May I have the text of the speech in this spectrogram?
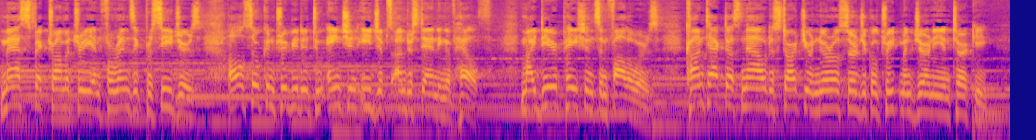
mass spectrometry, and forensic procedures also contributed to ancient Egypt's understanding of health. My dear patients and followers, contact us now to start your neurosurgical treatment journey in Turkey.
